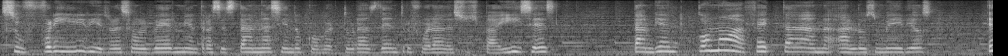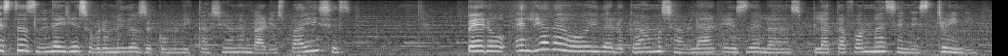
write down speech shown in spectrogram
sufrir y resolver mientras están haciendo coberturas dentro y fuera de sus países. También cómo afectan a los medios estas leyes sobre medios de comunicación en varios países. Pero el día de hoy de lo que vamos a hablar es de las plataformas en streaming.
